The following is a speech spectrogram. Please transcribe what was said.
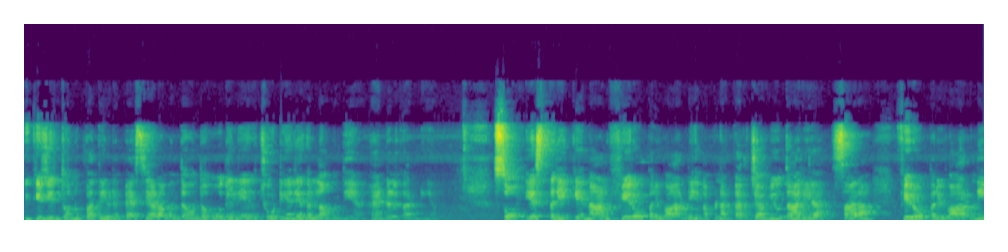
ਕਿਉਂਕਿ ਜੀ ਤੁਹਾਨੂੰ ਪਤਾ ਜਿਹੜਾ ਪੈਸੇ ਵਾਲਾ ਬੰਦਾ ਹੁੰਦਾ, ਉਹਦੇ ਲਈ ਛੋਟੀਆਂ ਜਿਹੀਆਂ ਗੱਲਾਂ ਹੁੰਦੀਆਂ ਹੈਂਡਲ ਕਰਨੀਆਂ। ਸੋ ਇਸ ਤਰੀਕੇ ਨਾਲ ਫਿਰ ਉਹ ਪਰਿਵਾਰ ਨੇ ਆਪਣਾ ਕਰਜ਼ਾ ਵੀ ਉਤਾਰਿਆ, ਸਾਰਾ ਫਿਰ ਉਹ ਪਰਿਵਾਰ ਨੇ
